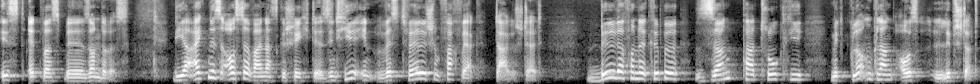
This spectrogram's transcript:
ist etwas Besonderes. Die Ereignisse aus der Weihnachtsgeschichte sind hier in westfälischem Fachwerk dargestellt. Bilder von der Krippe St. Patrokli mit Glockenklang aus Lippstadt.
